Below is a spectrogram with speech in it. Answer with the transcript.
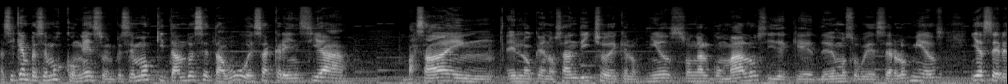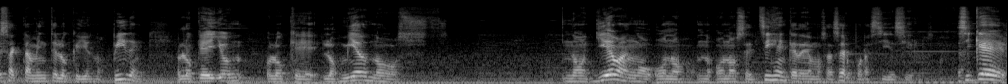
Así que empecemos con eso, empecemos quitando ese tabú, esa creencia basada en, lo que nos han dicho de que los miedos son algo malos y de que debemos obedecer los miedos y hacer exactamente lo que ellos nos piden, o lo que ellos, o lo que los miedos nos, nos llevan o, nos exigen que debemos hacer, por así decirlo. Así que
